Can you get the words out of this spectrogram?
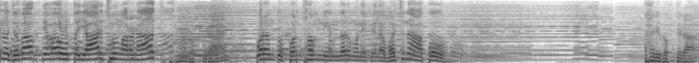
એનો જવાબ દેવા હું તૈયાર છું મારા નાથ. હા ભક્તરાજ. પરંતુ પ્રથમની અંદર મને પેલા વચન આપો. હરે ભક્તરાજ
